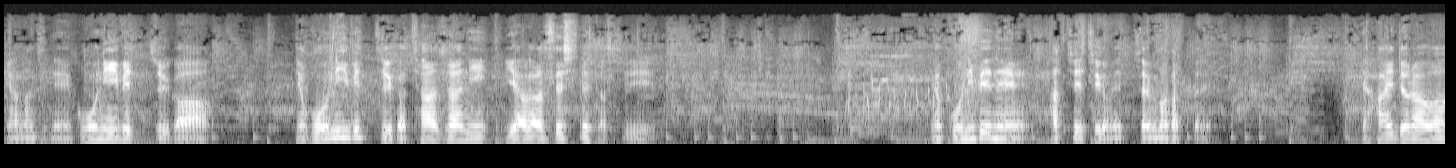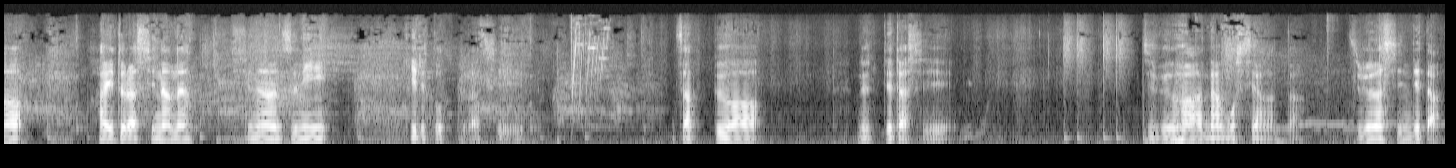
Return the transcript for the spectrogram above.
いや、マジね、ゴーニーベッチュが、いや、ゴーニーベッチュがチャージャーに嫌がらせしてたし、いや、ゴニベね、立ち位置がめっちゃうまかったね。で、ハイドラは、ハイドラ死なな、死なずに、キル取ってたし、ザップは、塗ってたし、自分は何もしてなかった。自分は死んでた。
